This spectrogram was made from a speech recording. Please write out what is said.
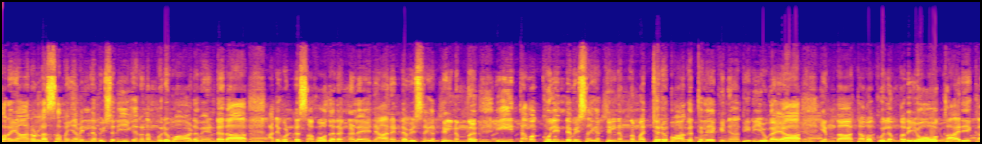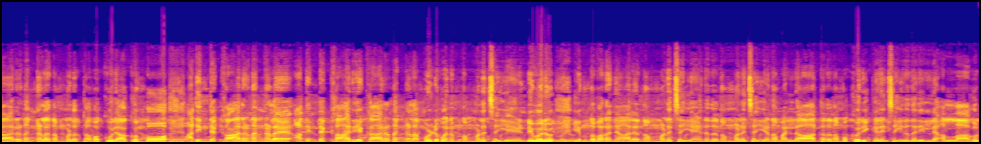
പറയാനുള്ള സമയമില്ല. വിശദീകരണം ഒരുപാട് വേണ്ടതാ. അതുകൊണ്ട് സഹോദരങ്ങളെ ഞാൻ എന്റെ വിഷയത്തിൽ നിന്ന് ഈ തവക്കുലിന്റെ വിഷയത്തിൽ നിന്ന് മറ്റൊരു ഭാഗത്തിലേക്ക് ഞാൻ തിരിയുകയാ. എന്താ തവക്കുലം എന്നറിയോ കാര്യകാരണങ്ങളെ നമ്മൾ തവക്കുലാക്കുമ്പോ അതിന്റെ കാരണങ്ങളെ അതിന്റെ കാര്യകാരണങ്ങളെ മുഴുവനും നമ്മൾ ചെയ്യേണ്ടി വരും. എന്ന് പറഞ്ഞാൽ നമ്മൾ ചെയ്യേണ്ടത് നമ്മൾ ചെയ്യണം അല്ലാത്തത് നമുക്ക് ഒരിക്കലും ചെയ്തു തരില്ല. അള്ളാഹു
